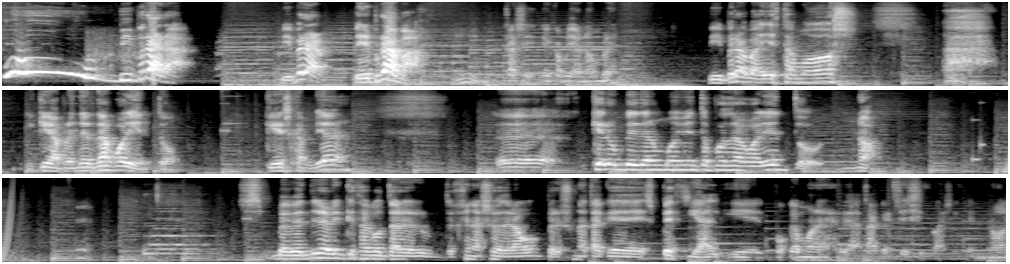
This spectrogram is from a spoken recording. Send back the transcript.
¡Uh! ¡Vibrara! ¡Vibrar! ¡Vibraba! Mm, casi, he cambiado el nombre. Vibraba, ahí estamos. Ah, y quiero aprender de agua aliento. ¿Quieres cambiar? Eh, ¿Quiero un video un movimiento por agua aliento? No. Me vendría bien quizá contar el gimnasio de dragón, pero es un ataque especial y el Pokémon es de ataque físico, así que no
